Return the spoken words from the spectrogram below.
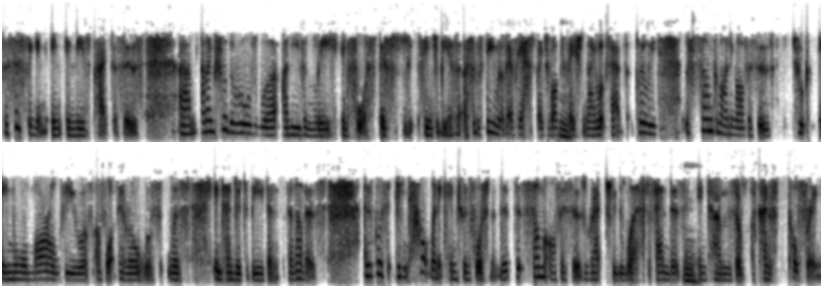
persisting in, in, in, these practices. Um, and I'm sure the rules were unevenly enforced. This seemed to be a, a, sort of theme of every aspect of mm. occupation mm. I looked at. Clearly, some commanding officers took a more moral view of, of what their role was, was intended to be than, than others. And of course, it didn't help when it came to enforcement that, that some officers were actually the worst offenders mm. in, in, terms of, of, kind of pilfering.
